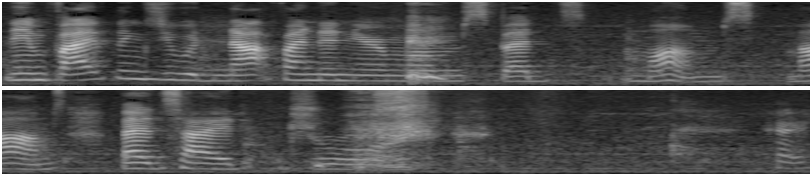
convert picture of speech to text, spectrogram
Name five things you would not find in your mom's bed, mom's, mom's bedside drawer. Okay.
